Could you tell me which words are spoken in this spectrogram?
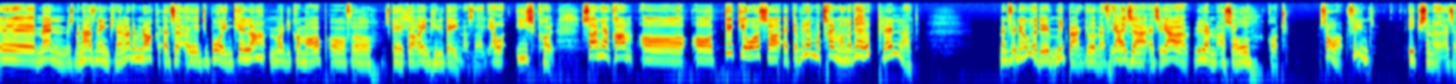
Øh, manden, hvis man har sådan en, knaller dem nok. Altså, øh, de bor i en kælder, hvor de kommer op og får, skal gøre rent hele dagen og sådan noget. Jeg var iskold. Sonja kom, og, og det gjorde så, at da Wilhelm var tre måneder, det havde jeg jo ikke planlagt. Man finder ud af det, mit barn gjorde i hvert fald. Jeg, altså, altså, jeg Wilhelm har sovet godt. Sover fint. Ikke sådan noget, altså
